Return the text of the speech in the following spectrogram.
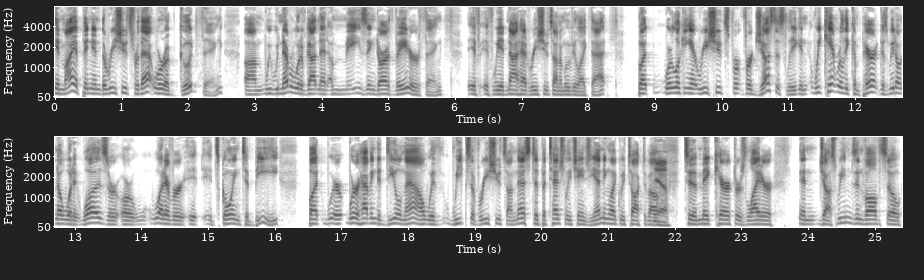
in my opinion, the reshoots for that were a good thing. Um, we would never would have gotten that amazing Darth Vader thing if if we had not had reshoots on a movie like that. But we're looking at reshoots for, for Justice League, and we can't really compare it because we don't know what it was or or whatever it, it's going to be but we're we're having to deal now with weeks of reshoots on this to potentially change the ending like we talked about Yeah. to make characters lighter and Joss Whedon's involved so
